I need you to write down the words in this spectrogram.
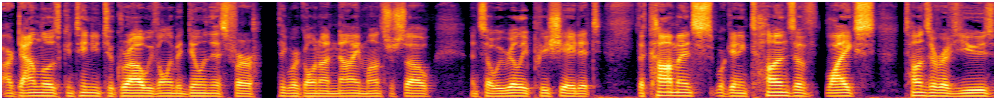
Our downloads continue to grow. We've only been doing this for, I think we're going on nine months or so. And so we really appreciate it. The comments, we're getting tons of likes, tons of reviews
